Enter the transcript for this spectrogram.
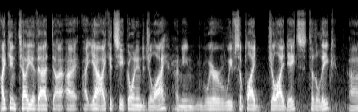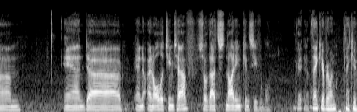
I can tell you that uh, I, I yeah I could see it going into July. I mean we're we've supplied July dates to the league, um, and uh, and and all the teams have, so that's not inconceivable. Okay, Yeah. thank you, everyone. Thank you.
